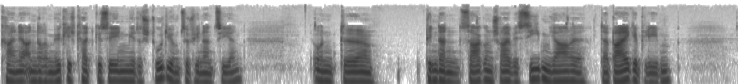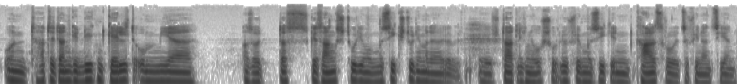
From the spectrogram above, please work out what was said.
keine andere Möglichkeit gesehen, mir das Studium zu finanzieren. Und äh, bin dann sage und schreibe sieben Jahre dabei geblieben und hatte dann genügend Geld, um mir also das Gesangsstudium und Musikstudium an der äh, staatlichen Hochschule für Musik in Karlsruhe zu finanzieren.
